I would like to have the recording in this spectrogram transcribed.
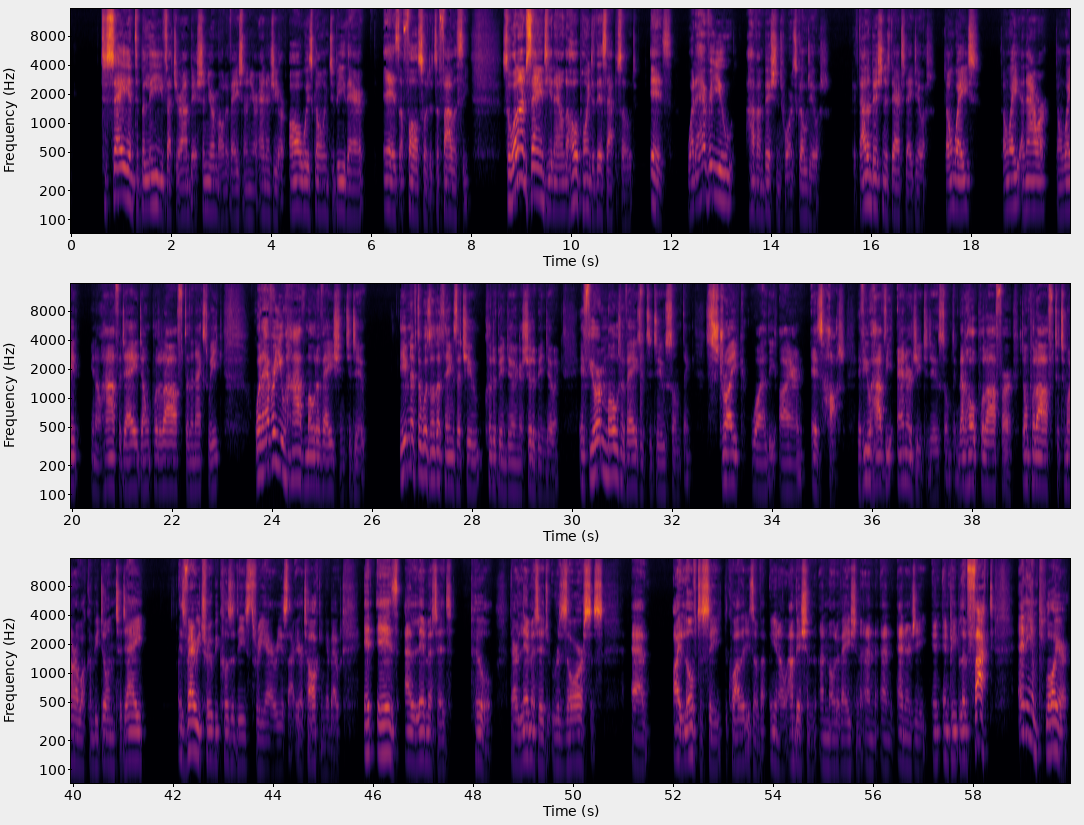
to say and to believe that your ambition, your motivation, and your energy are always going to be there is a falsehood. It's a fallacy. So, what I'm saying to you now, and the whole point of this episode is whatever you have ambition towards, go do it. If that ambition is there today, do it. Don't wait. Don't wait an hour. Don't wait, you know, half a day. Don't put it off to the next week. Whatever you have motivation to do, even if there was other things that you could have been doing or should have been doing, if you're motivated to do something, strike while the iron is hot. If you have the energy to do something, that whole put off or don't put off to tomorrow what can be done today is very true because of these three areas that you're talking about. It is a limited pool. There are limited resources. Um, I love to see the qualities of you know ambition and motivation and, and energy in, in people. In fact, any employer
